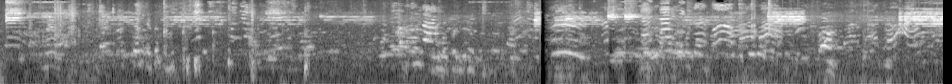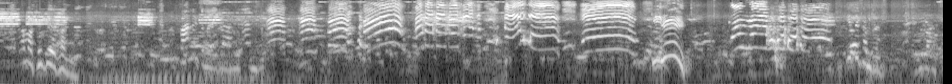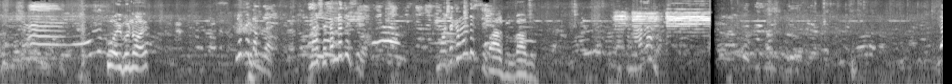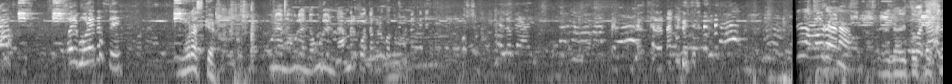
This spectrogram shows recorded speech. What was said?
আমার ঠিক এখানে পানি তো নাই কি কি দেখাম রে কইব নয়। মশা কামড়াতেছে মশা কামড়াতেছে পাগল পাগল ওই উড়েন না উড়েন না উড়েন না। আমার কথাগুলো কত বড় না এই গাড়ি তো তো তো তো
